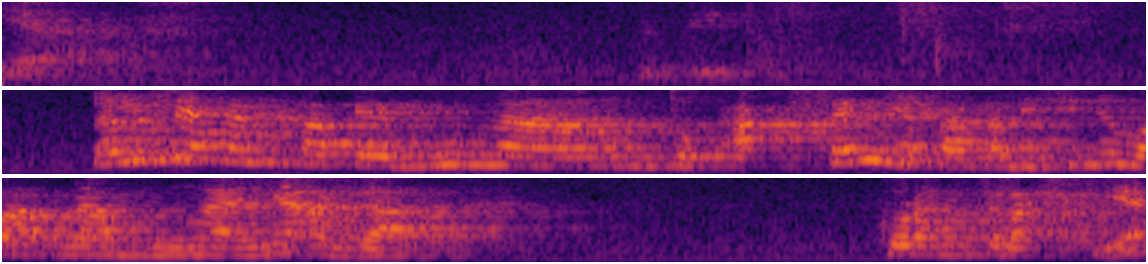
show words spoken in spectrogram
Ya seperti itu. Lalu saya akan pakai bunga untuk aksennya karena di sini warna bunganya agak kurang cerah ya.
